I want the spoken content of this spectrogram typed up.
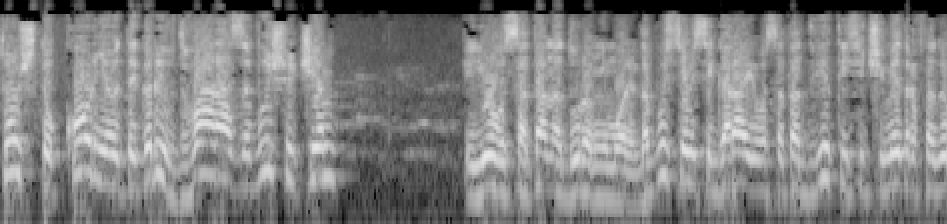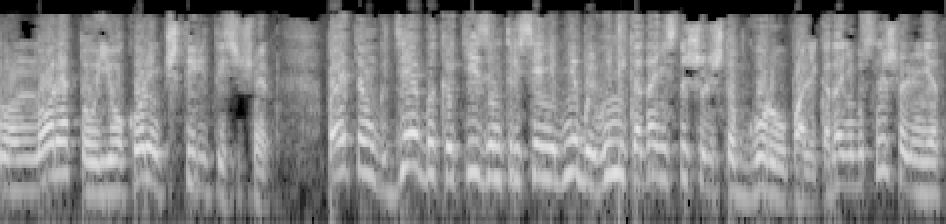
То, что корни у этой горы в два раза выше, чем ее высота над уровнем моря. Допустим, если гора, ее высота 2000 метров над уровнем моря, то ее корень 4000 метров. Поэтому, где бы какие землетрясения ни были, вы никогда не слышали, чтобы горы упали. Когда-нибудь слышали? Нет.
